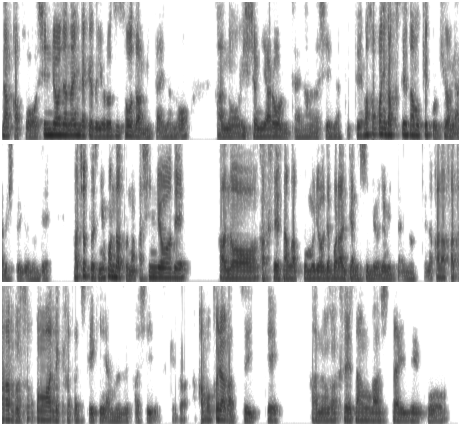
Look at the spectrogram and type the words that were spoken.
なんかこう、診療じゃないんだけど、よろず相談みたいなのを、あの、一緒にやろうみたいな話になってて、まあそこに学生さんも結構興味ある人いるので、まあちょっと日本だとなんか診療で、あの、学生さんがこう無料でボランティアの診療所みたいなのって、なかなか多分そこまで形的には難しいですけど、なんか僕らがついて、あの、学生さんが主体で、こう、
